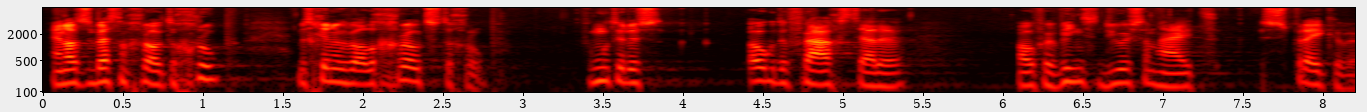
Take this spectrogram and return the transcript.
En dat is best een grote groep, misschien ook wel de grootste groep. We moeten dus ook de vraag stellen: over wiens duurzaamheid spreken we?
